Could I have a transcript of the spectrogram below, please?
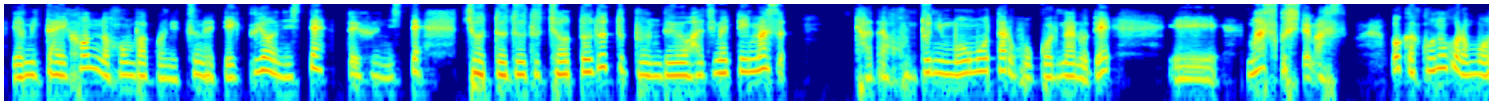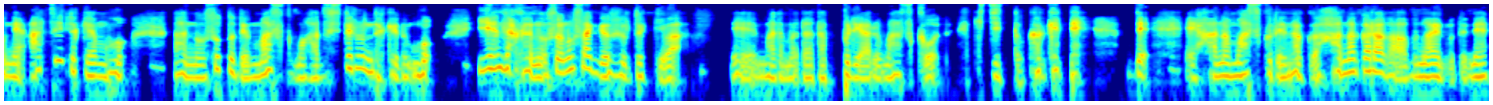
読みたい本の本箱に詰めていくようにして、というふうにして、ちょっとずつちょっとずつ分類を始めています。ただ本当にもうもたる誇りなので、えー、マスクしてます。僕はこの頃もうね、暑い時はもう、あの、外でマスクも外してるんだけども、家の中のその作業するときは、えー、まだまだたっぷりあるマスクをきちっとかけて、で、えー、鼻マスクでなく鼻からが危ないのでね、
